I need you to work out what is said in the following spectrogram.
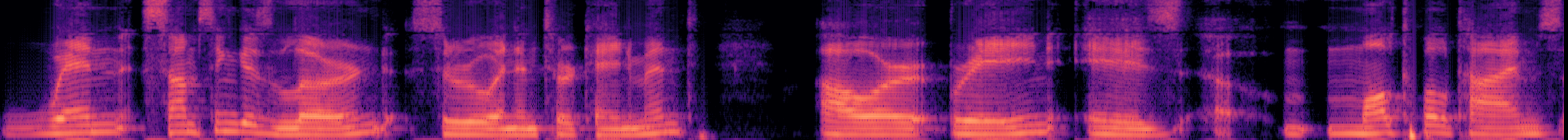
when something is learned through an entertainment, our brain is uh, multiple times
